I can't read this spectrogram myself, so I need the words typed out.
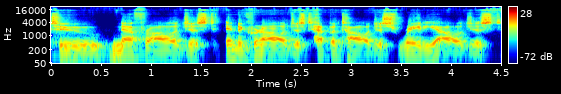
to nephrologist, endocrinologist, hepatologist, radiologist,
